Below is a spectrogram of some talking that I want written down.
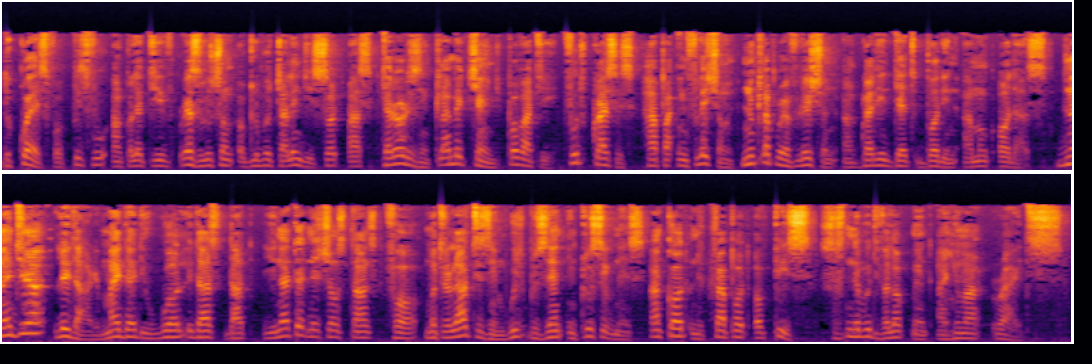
the quest for peaceful and collective resolution of global challenges such as terrorism, climate change, poverty, food crisis, hyperinflation, nuclear proliferation, and grinding debt burden, among others. The Nigerian leader reminded the world leaders that the United Nations stands for multilateralism, which presents inclusiveness anchored on the tripod of peace, sustainable development, and human rights.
